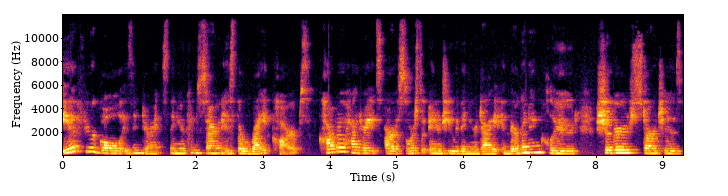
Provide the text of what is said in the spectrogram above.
If your goal is endurance, then your concern is the right carbs. Carbohydrates are a source of energy within your diet, and they're going to include sugars, starches,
